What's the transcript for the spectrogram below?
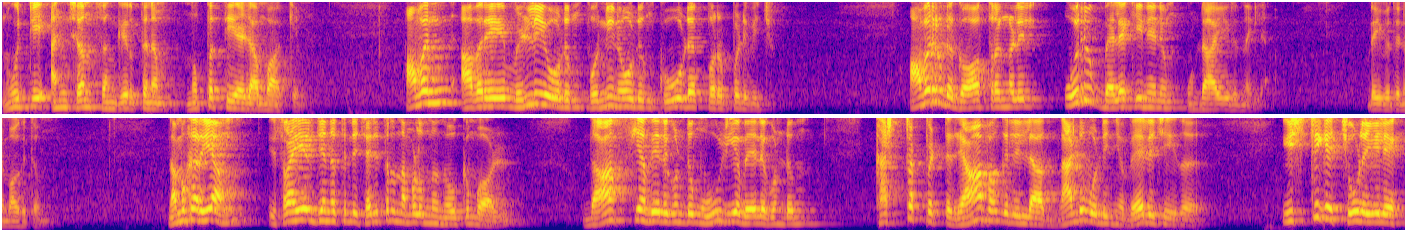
നൂറ്റി അഞ്ചാം സങ്കീർത്തനം മുപ്പത്തിയേഴാം വാക്യം. അവൻ അവരെ വെള്ളിയോടും പൊന്നിനോടും കൂടെ പുറപ്പെടുവിച്ചു. അവരുടെ ഗോത്രങ്ങളിൽ ഒരു ബലഹീനനും ഉണ്ടായിരുന്നില്ല. ദൈവത്തിന് മഹത്വം. നമുക്കറിയാം ഇസ്രായേൽ ജനത്തിന്റെ ചരിത്രം നമ്മളൊന്ന് നോക്കുമ്പോൾ ദാസ്യവേല കൊണ്ടും ഊഴിയ വേല കൊണ്ടും കഷ്ടപ്പെട്ട് രാപകലില്ല നടുവൊടിഞ്ഞ് വേല ചെയ്ത് ഇഷ്ടിക ചൂളയിലെ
